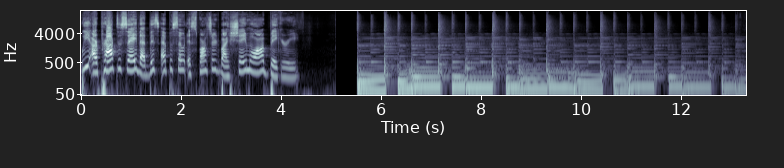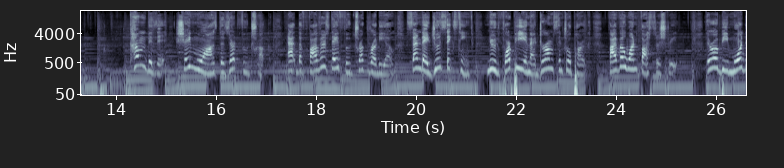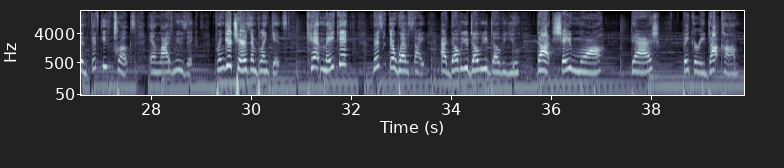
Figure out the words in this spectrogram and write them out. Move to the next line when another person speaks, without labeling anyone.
We are proud to say that this episode is sponsored by Chez Moi Bakery.
Come visit Chez Moi's dessert food truck at the Father's Day Food Truck Rodeo, Sunday, June 16th, noon 4 p.m. at Durham Central Park, 501 Foster Street. There will be more than 50 trucks and live music. Bring your chairs and blankets. Can't make it? Visit their website at www.chemois-bakery.com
